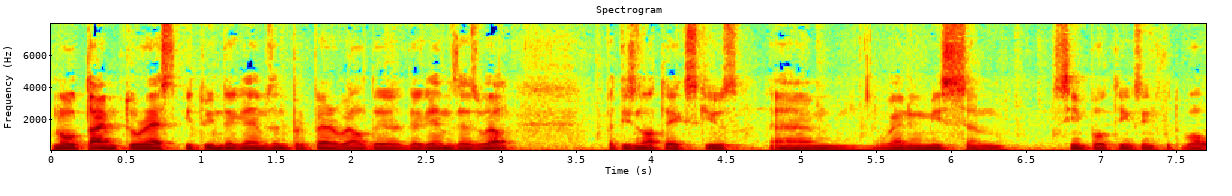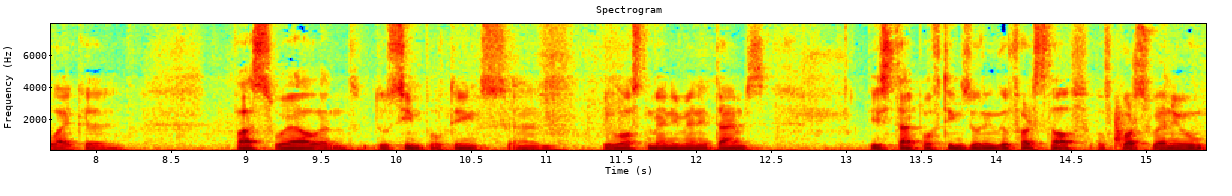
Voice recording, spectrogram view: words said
no time to rest between the games and prepare well the, the games as well. But it's not an excuse um, when you miss some simple things in football like uh, pass well and do simple things. We lost many many times these type of things during the first half. Of course, when you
